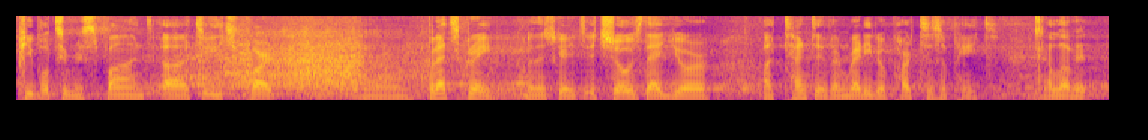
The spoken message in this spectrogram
people to respond uh, to each part. Uh, but that's great. But that's great. It shows that you're attentive and ready to participate. I love it.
